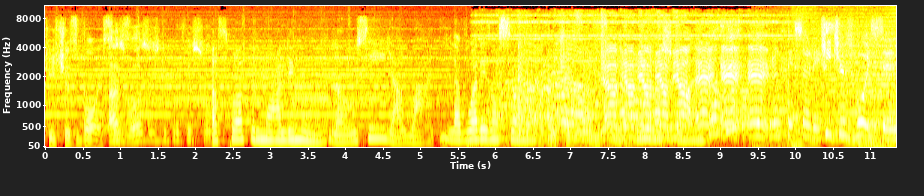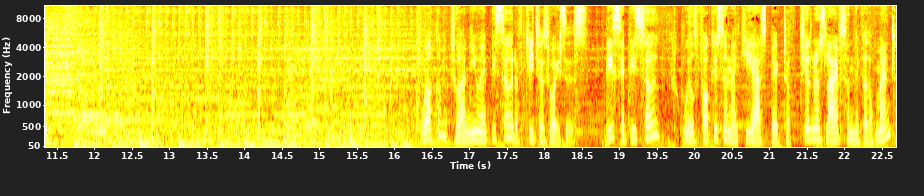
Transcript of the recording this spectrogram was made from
Teachers' voices. As vozes do professor. أصوات المعلمون لوسي يوعي La voix des enseignants Voce degli Bien, bien, bien, bien, bien. Eh, eh, eh. Professores. Teachers' voices. Welcome to a new episode of Teachers' Voices. This episode will focus on a key aspect of children's lives and development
